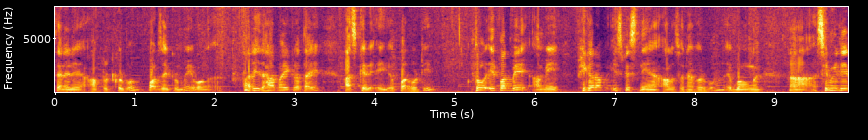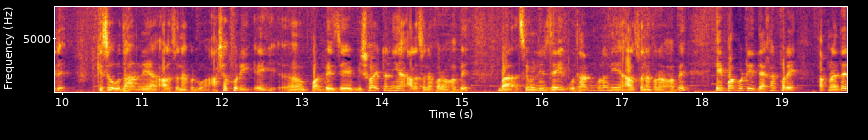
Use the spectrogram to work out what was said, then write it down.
চ্যানেলে আপলোড করব পর্যায়ক্রমে এবং তারই ধারাবাহিকতায় আজকের এই পর্বটি। তো এ পর্বে আমি ফিগার অফ স্পেস নিয়ে আলোচনা করব এবং সিমিলির কিছু উদাহরণ নিয়ে আলোচনা করব। আশা করি এই পর্বে যে বিষয়টা নিয়ে আলোচনা করা হবে বা সিমিলির যেই উদাহরণগুলো নিয়ে আলোচনা করা হবে, এই পর্বটি দেখার পরে আপনাদের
